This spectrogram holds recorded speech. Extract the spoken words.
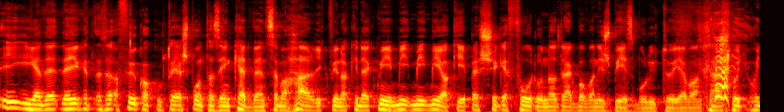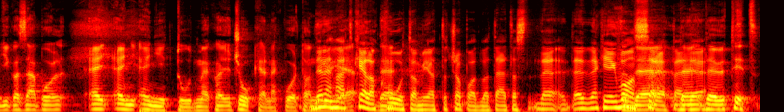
Igen, de, de egyébként a főkakuktojás pont az én kedvencem a Harley Quinn, akinek mi, mi, mi, mi a képessége, forró nadrágban van és baseball ütője van. Tehát, hogy, hogy igazából egy, ennyi, ennyit tud, meg a Jokernek volt a De nem, hát kell a de, kvóta miatt a csapatba, tehát az, de, de neki van de, szerepe. De, de, de ő tét,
